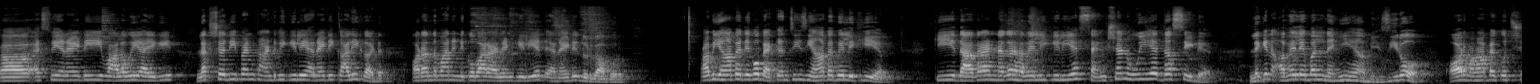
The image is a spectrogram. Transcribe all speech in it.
एस वी एन वालों ही आएगी। लक्षद्वीप एंड कांडवी के लिए एन कालीकट और अंडमान एंड निकोबार आइलैंड के लिए एनआईटी दुर्गापुर। अब यहाँ पे देखो वैकेंसीज यहाँ पे भी लिखी है कि दादरा नगर हवेली के लिए सेंक्शन हुई है दस सीटें, लेकिन अवेलेबल नहीं है अभी ज़ीरो और वहाँ पे कुछ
